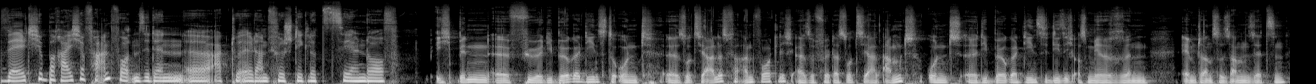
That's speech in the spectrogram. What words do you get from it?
Welche Bereiche verantworten Sie denn äh, aktuell dann für Steglitz-Zehlendorf? Ich bin äh, für die Bürgerdienste und äh, Soziales verantwortlich, also für das Sozialamt und äh, die Bürgerdienste, die sich aus mehreren Ämtern zusammensetzen.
